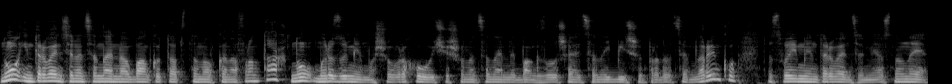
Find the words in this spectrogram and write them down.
Ну, інтервенція Національного банку та обстановка на фронтах. Ну, ми розуміємо, що враховуючи, що Національний банк залишається найбільшим продавцем на ринку, то своїми інтервенціями, основне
